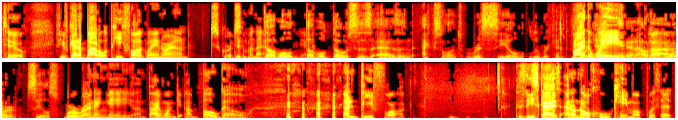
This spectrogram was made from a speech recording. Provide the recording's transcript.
too. If you've got a bottle of PFOG laying around, squirt it some of that. double Yeah. double doses as an excellent wrist seal lubricant. By the way, in and out uh, of your seals. we're running a uh, buy one get a BOGO on PFOG because these guys, I don't know who came up with it.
